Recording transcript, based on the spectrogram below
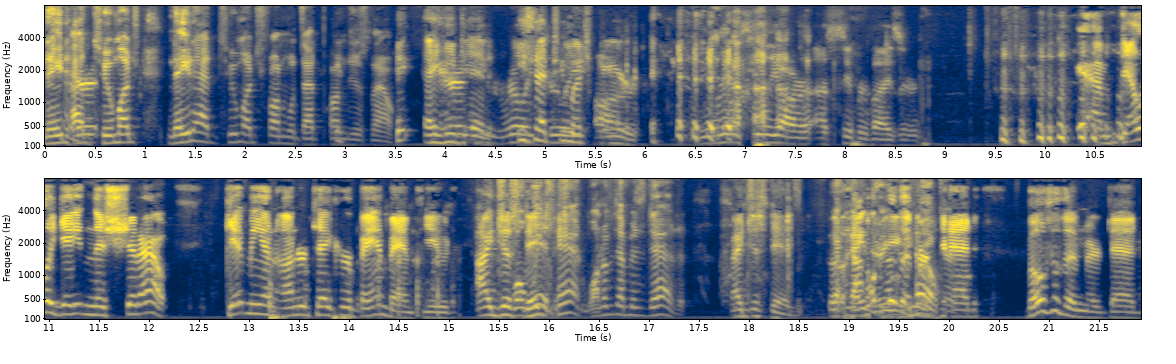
Nate had too much. Nate had too much fun with that pun just now. Hey, he Aaron, did. you really, He's had too much are. beer. You really, truly are a supervisor. Yeah, I'm delegating this shit out. Get me an Undertaker Bam Bam feud. I just well, we did. can't. One of them is dead. I just did. Well, hey, Both of them are dead. Both of them are dead.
